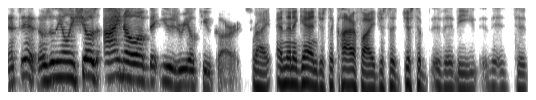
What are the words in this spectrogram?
That's it. Those are the only shows I know of that use real cue cards. Right. And then again, just to clarify, just to just to the the, the to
